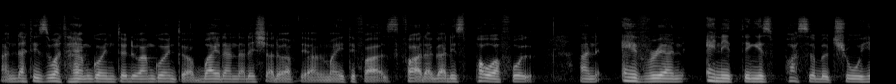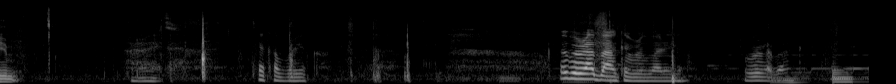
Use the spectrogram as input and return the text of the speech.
And that is what I am going to do. I'm going to abide under the shadow of the Almighty Father God is powerful, and every and anything is possible through Him. All right. Take a break. We'll be right back, everybody. We'll be right back.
